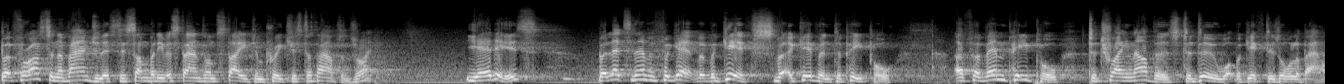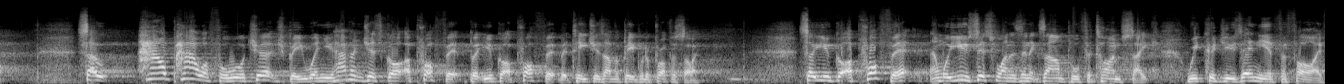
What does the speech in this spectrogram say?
But for us, an evangelist is somebody that stands on stage and preaches to thousands, right? Yeah, it is. But let's never forget that the gifts that are given to people are for them people to train others to do what the gift is all about. So, how powerful will church be when you haven't just got a prophet, but you've got a prophet that teaches other people to prophesy? So you've got a prophet, and we'll use this one as an example for time's sake. We could use any of the five.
